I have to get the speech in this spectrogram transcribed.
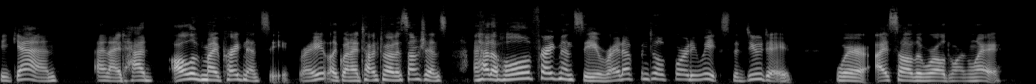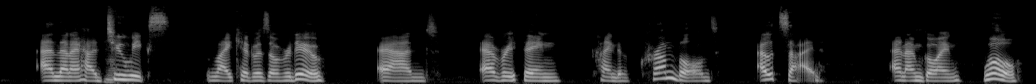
began. And I'd had all of my pregnancy, right? Like when I talked about assumptions, I had a whole pregnancy right up until 40 weeks, the due date, where I saw the world one way. And then I had two hmm. weeks, my kid was overdue and everything kind of crumbled outside. And I'm going, whoa,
